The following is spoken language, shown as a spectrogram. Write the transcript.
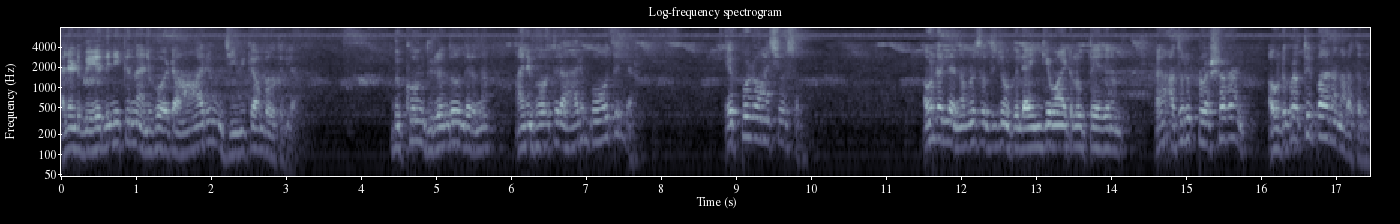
അല്ലാണ്ട് വേദനിക്കുന്ന അനുഭവമായിട്ട് ആരും ജീവിക്കാൻ പോകത്തില്ല. ദുഃഖവും ദുരന്തവും തരുന്ന അനുഭവത്തിൽ ആരും പോകത്തില്ല. എപ്പോഴും ആശ്വാസം. അതുകൊണ്ടല്ലേ നമ്മൾ ശ്രദ്ധിച്ചു നോക്കുക ലൈംഗികമായിട്ടുള്ള ഉത്തേജനം അതൊരു പ്ലഷറാണ് അതുകൊണ്ട് പ്രത്യുത്പാദനം നടക്കുന്നു.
